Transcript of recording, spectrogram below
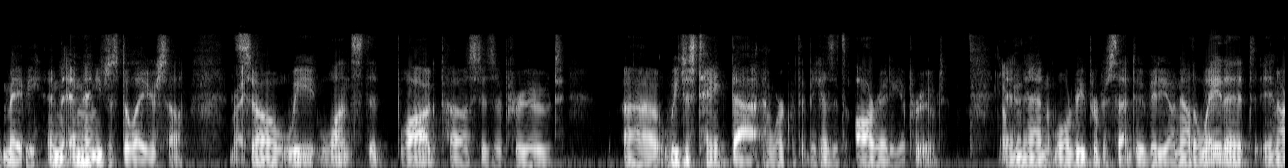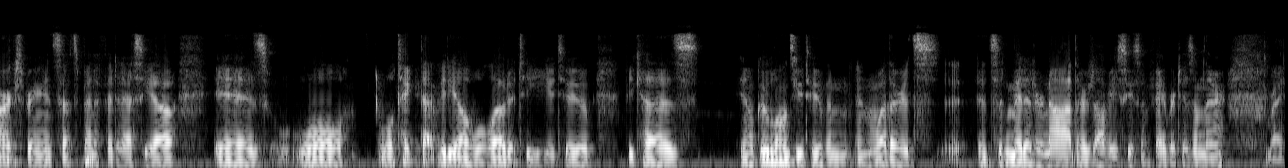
Maybe. And and then you just delay yourself. Right. So we once the blog post is approved, uh, we just take that and work with it because it's already approved. Okay. And then we'll repurpose that into a video. Now, the way that, in our experience, that's benefited SEO is we'll we'll take that video, we'll load it to YouTube because you know Google owns YouTube, and, and whether it's it's admitted or not, there's obviously some favoritism there. Right.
